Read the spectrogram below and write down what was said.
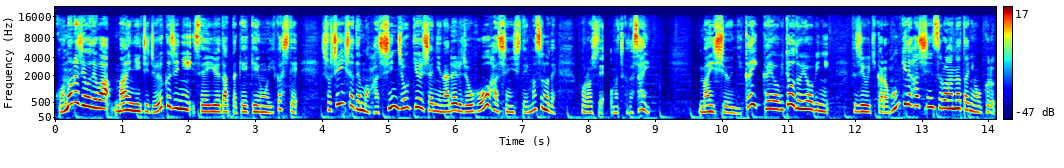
このラジオでは毎日19時に声優だった経験を生かして初心者でも発信上級者になれる情報を発信していますのでフォローしてお待ちください。毎週2回火曜日と土曜日に藤雪から本気で発信するあなたに送る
